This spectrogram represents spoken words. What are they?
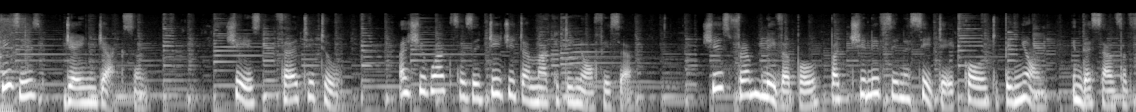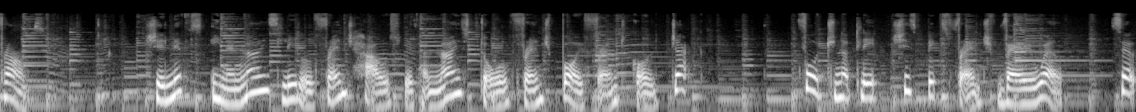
This is Jane Jackson. She is 32 and she works as a digital marketing officer. She is from Liverpool, but she lives in a city called Avignon in the south of France. She lives in a nice little French house with a nice tall French boyfriend called Jack. Fortunately, she speaks French very well, so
